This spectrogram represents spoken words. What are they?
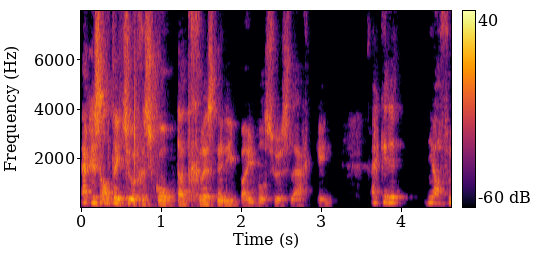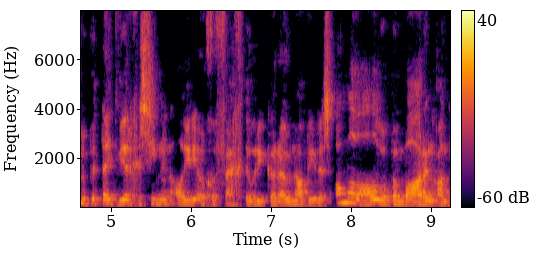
Ek is altyd so geskok dat Christene die Bybel so sleg ken. Ek het dit die afgelope tyd weer gesien in al hierdie ou gevegte oor die koronavirus. Almal haal Openbaring aan,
